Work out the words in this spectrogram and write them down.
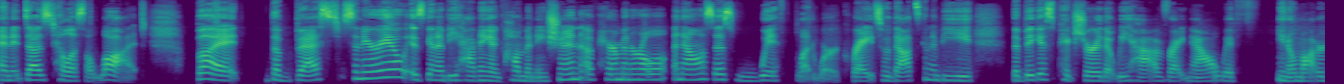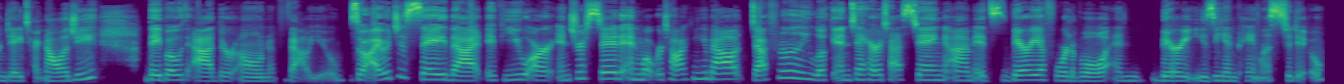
and it does tell us a lot. But the best scenario is going to be having a combination of hair mineral analysis with blood work, right? So that's going to be the biggest picture that we have right now with you know modern day technology. They both add their own value. So i would just say that if you are interested in what we're talking about definitely look into hair testing. Um, it's very affordable and very easy and painless to do.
